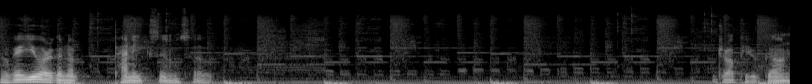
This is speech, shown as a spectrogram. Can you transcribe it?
Okay, you are gonna panic soon, so... Drop your gun.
